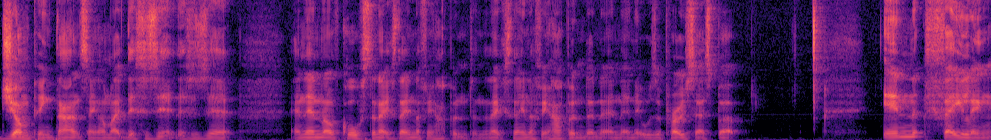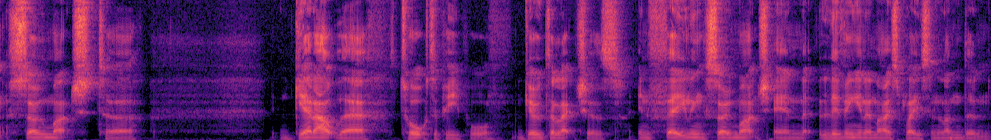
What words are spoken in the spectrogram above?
jumping, dancing. I'm like, this is it, this is it and then of course the next day nothing happened. And the next day nothing happened and, and, and it was a process. But in failing so much to get out there talk to people go to lectures in failing so much in living in a nice place in london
